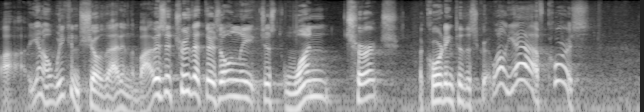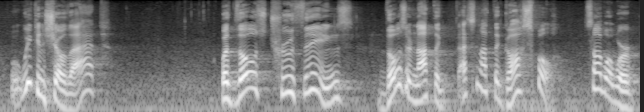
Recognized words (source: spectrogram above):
Uh, you know, we can show that in the Bible. Is it true that there's only just one church according to the script? Well, yeah, of course. We can show that. But those true things, those are not the, that's not the gospel. It's not what we're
